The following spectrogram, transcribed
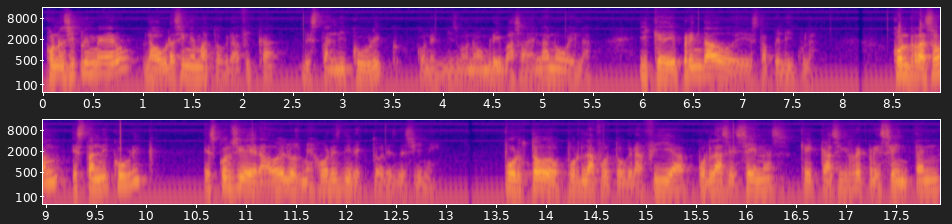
Conocí primero la obra cinematográfica de Stanley Kubrick con el mismo nombre y basada en la novela y quedé prendado de esta película. Con razón, Stanley Kubrick es considerado de los mejores directores de cine. Por todo, por la fotografía, por las escenas que casi representan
